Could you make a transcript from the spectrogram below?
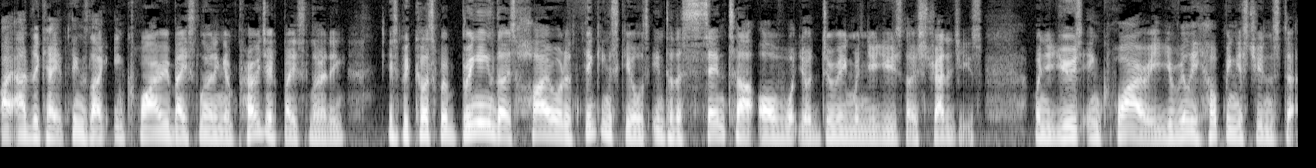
I advocate things like inquiry based learning and project based learning, is because we're bringing those higher order thinking skills into the center of what you're doing when you use those strategies. When you use inquiry, you're really helping your students to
